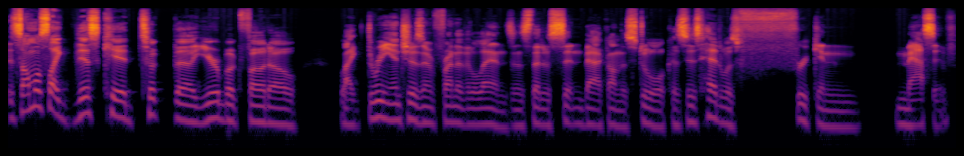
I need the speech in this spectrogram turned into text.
it's almost like this kid took the yearbook photo like three inches in front of the lens instead of sitting back on the stool because his head was freaking massive.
